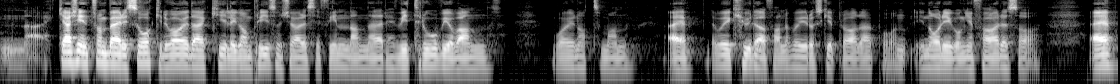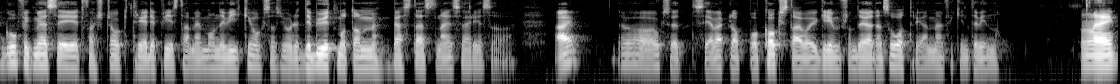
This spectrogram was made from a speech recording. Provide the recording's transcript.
Nej, kanske inte från Bergsåker. Det var ju där Kiligan Prix som kördes i Finland när Vitrovio vann. Det var ju något som man... Nej, det var ju kul i alla fall. Det var ju ruskigt bra där på, i Norge gången före så... äh, Goop fick med sig ett första och tredje pris där med Monne Viking också, som gjorde debut mot de bästa hästarna i Sverige. Så nej, det var också ett sevärt lopp. Och Cockstar var ju grym från dödens återigen, men fick inte vinna. Nej,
